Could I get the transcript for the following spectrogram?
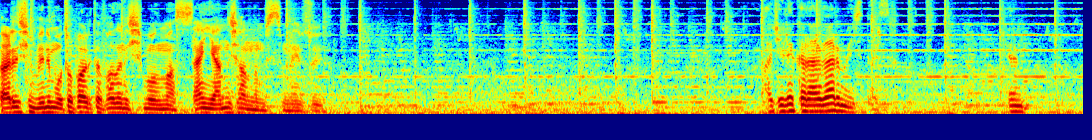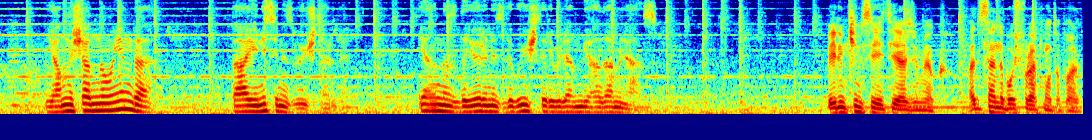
Kardeşim benim otoparkta falan işim olmaz. Sen yanlış anlamışsın mevzuyu. Acele karar verme istersen. Hem yanlış anlamayın da daha yenisiniz bu işlerde. Yanınızda, yörenizde bu işleri bilen bir adam lazım. Benim kimseye ihtiyacım yok. Hadi sen de boş bırakma otoparkı.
